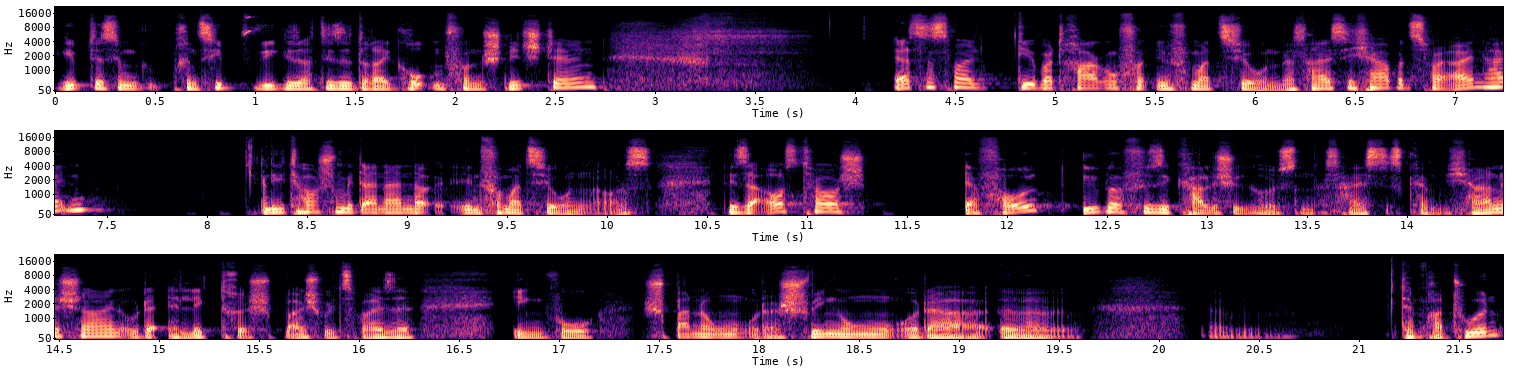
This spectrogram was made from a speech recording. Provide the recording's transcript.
gibt es im Prinzip, wie gesagt, diese drei Gruppen von Schnittstellen. Erstens mal die Übertragung von Informationen. Das heißt, ich habe zwei Einheiten, die tauschen miteinander Informationen aus. Dieser Austausch erfolgt über physikalische Größen. Das heißt, es kann mechanisch sein oder elektrisch, beispielsweise irgendwo Spannungen oder Schwingungen oder äh, äh, Temperaturen.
